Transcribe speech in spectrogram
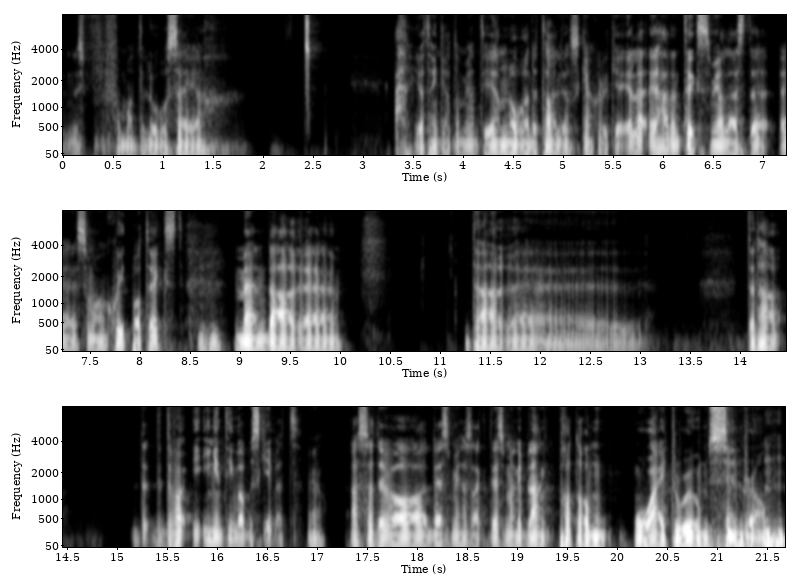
nu får man inte lov att säga. Ah, Jag tänker att om jag inte ger några detaljer så kanske det kan. Eller jag hade en text som jag läste eh, som var en skitbra text. Men där, eh, där eh, den här, det, det var, ingenting var beskrivet. Ja. Alltså det var det som jag har sagt, det som man ibland pratar om white room syndrome. Mhm.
